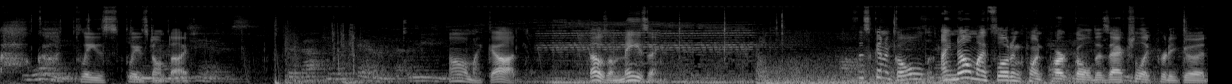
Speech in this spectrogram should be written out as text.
Oh god, please, please don't die. Tears. Evacuate area immediately. Oh my god. That was amazing. Is this gonna gold? I know my floating point park gold is actually pretty good.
